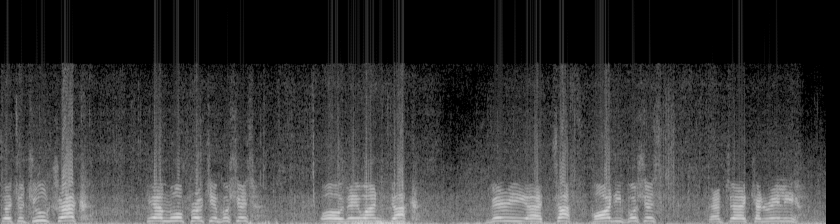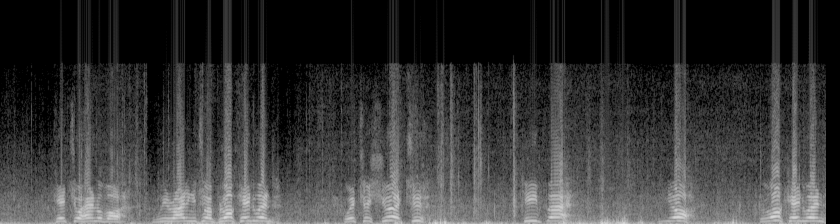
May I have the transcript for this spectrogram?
So it's a dual track. Here more protea bushes. Oh, there one duck. Very uh, tough, hardy bushes that uh, can really get your handlebar. We're riding into a block headwind, which is sure to keep uh, your block headwind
